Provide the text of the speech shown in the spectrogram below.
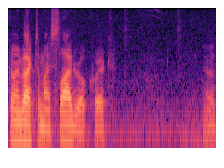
going back to my slide real quick. You know,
